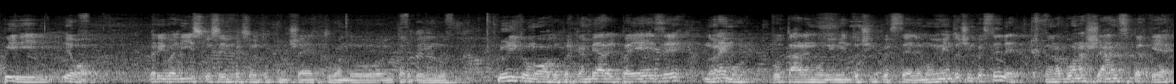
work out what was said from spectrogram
Quindi io ribadisco sempre il solito concetto quando intervengo. L'unico modo per cambiare il paese non è votare il Movimento 5 Stelle. Il Movimento 5 Stelle è una buona chance perché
